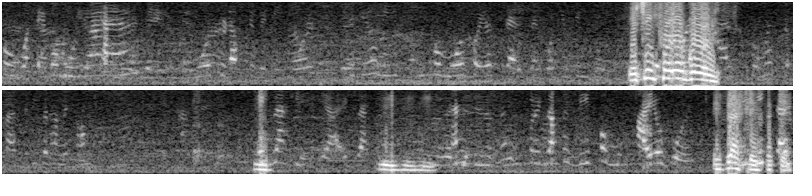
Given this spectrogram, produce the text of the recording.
for whatever more you can, more productivity, more, that you know, reach for more for yourself, like what you can do. Reaching for your Everyone goals. has So much capacity, but हमें हम Hmm. exactly, yeah, exactly. Mhm. And even, for example, reach for higher goals. Exactly, We exactly.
